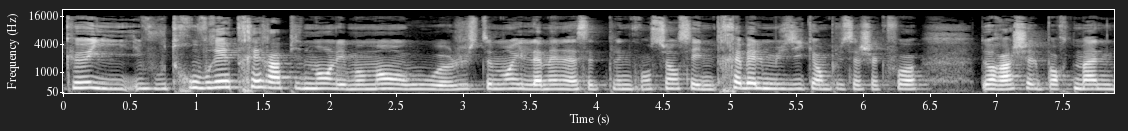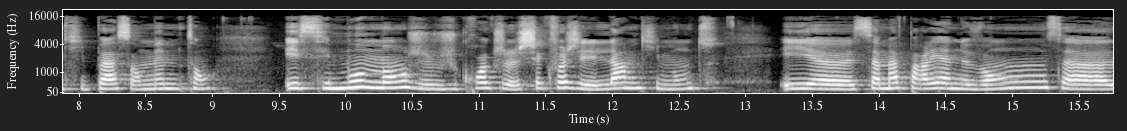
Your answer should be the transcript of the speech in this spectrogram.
que vous trouverez très rapidement les moments où euh, justement il l'amène à cette pleine conscience et une très belle musique en plus à chaque fois de Rachel Portman qui passe en même temps. Et ces moments, je, je crois que chaque fois j'ai les larmes qui montent. Et euh, ça m'a parlé à 9 ans, ça,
